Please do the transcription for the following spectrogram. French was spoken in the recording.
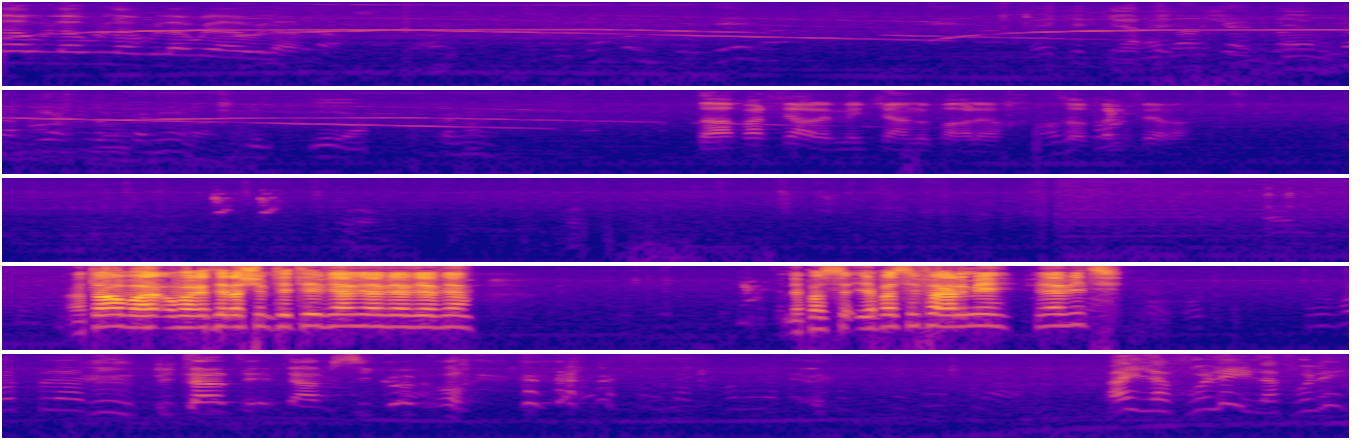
oula, oula, oula, oula, oula, oula. Qu'est-ce qu'il a fait, Ça va pas le faire, le mec qui a un haut-parleur. Ça va pas le faire. Attends, on va, on va arrêter la HMTT, viens, viens, viens, viens, viens. Il a passé, il a passé faire allumé, viens vite. Putain, t'es un psycho, gros. Ah, il l'a volé, il l'a volé.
